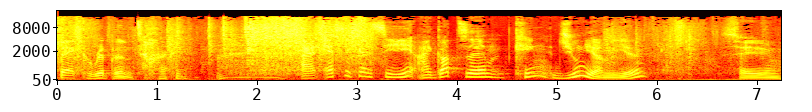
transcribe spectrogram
bag ribbon time. and as you can see, I got the King Junior meal. So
